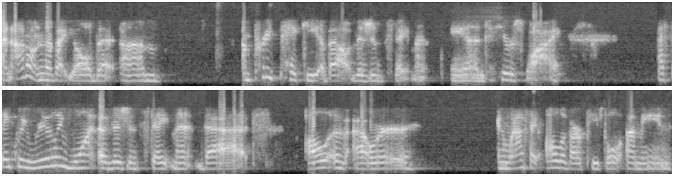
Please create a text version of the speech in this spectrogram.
And I don't know about y'all, but um, I'm pretty picky about vision statements, and here's why. I think we really want a vision statement that all of our, and when I say all of our people, I mean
